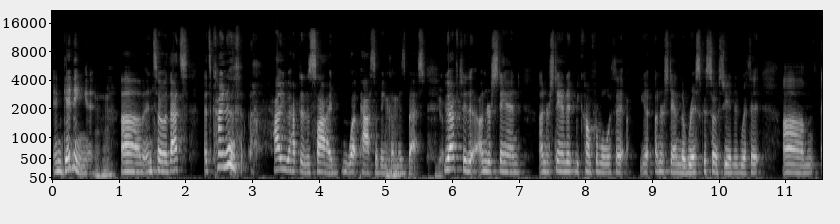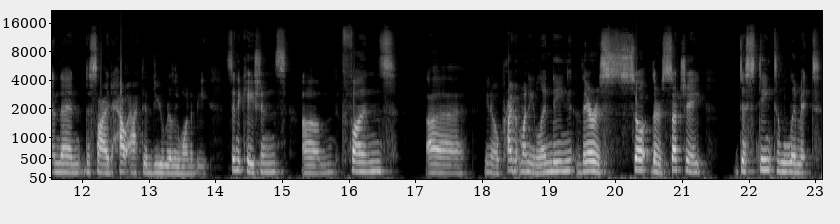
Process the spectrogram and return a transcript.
In getting it. Mhm. Um, and so that's that's kind of how you have to decide what passive income Mhm. is best. Yep. You have to understand understand it, be comfortable with it, understand the risk associated with it, um, and then decide how active do you really want to be. Syndications, um, funds, uh, you know, private money lending. There is so there's such a distinct limit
